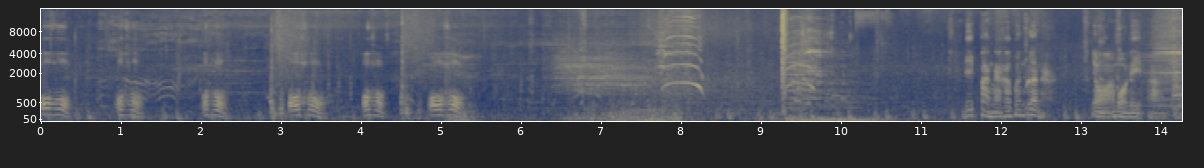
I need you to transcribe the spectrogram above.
โอ้โห โอ้โห โอ้โห โอ้โห โอ้โห โอ้โห รีบปั่นนะครับเพื่อนๆอย่ามาโมลีอ่า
